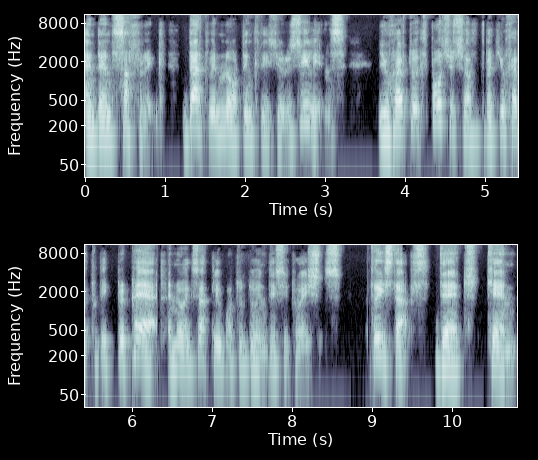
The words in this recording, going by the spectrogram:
and then suffering. That will not increase your resilience. You have to expose yourself, but you have to be prepared and know exactly what to do in these situations. Three steps that can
